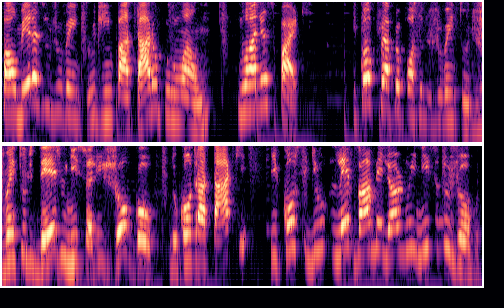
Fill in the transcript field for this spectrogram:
Palmeiras e o Juventude empataram por 1 a 1 no Allianz Parque. E qual foi a proposta do Juventude? O Juventude, desde o início ali, jogou no contra-ataque e conseguiu levar melhor no início do jogo,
